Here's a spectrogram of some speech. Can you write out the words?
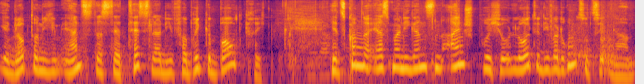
ihr glaubt doch nicht im Ernst, dass der Tesla die Fabrik gebaut kriegt. Jetzt kommen da erstmal die ganzen Einsprüche und Leute, die was rumzuzicken haben.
